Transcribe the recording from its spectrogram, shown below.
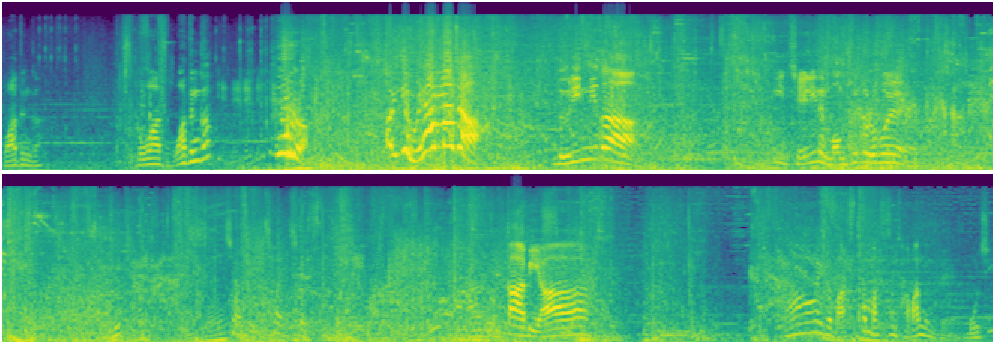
와든가? 너 와드 와든가? 오라! 아 이게 왜 안 맞아? 느립니다. 이 젤리는 멈춘 걸로 보여. 까비야. 아 이거 마스터 마스터 잡았는데 뭐지?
